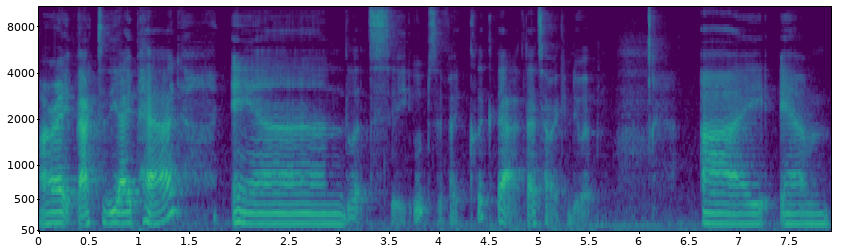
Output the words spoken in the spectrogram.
All right, back to the iPad. And let's see, oops, if I click that, that's how I can do it. I am,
